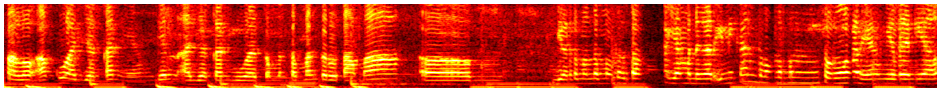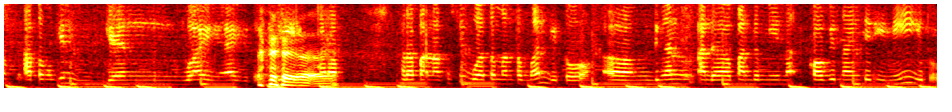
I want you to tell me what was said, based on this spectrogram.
Kalau aku ajakan ya mungkin ajakan buat teman-teman terutama em, biar teman-teman terutama yang mendengar ini kan teman-teman semua ya millennials atau mungkin Gen Y ya gitu. Jadi harap harapan aku sih buat teman-teman gitu em, dengan ada pandemi na- COVID-19 ini gitu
